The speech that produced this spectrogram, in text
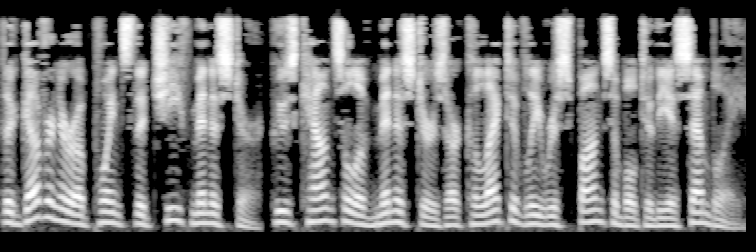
The governor appoints the chief minister, whose council of ministers are collectively responsible to the assembly.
